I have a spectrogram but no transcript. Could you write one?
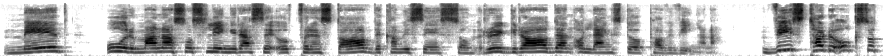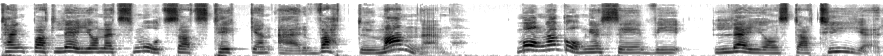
med ormarna som slingrar sig upp för en stav. Det kan vi se som ryggraden och längst upp har vi vingarna. Visst har du också tänkt på att lejonets motsatstecken är Vattumannen? Många gånger ser vi lejonstatyer,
